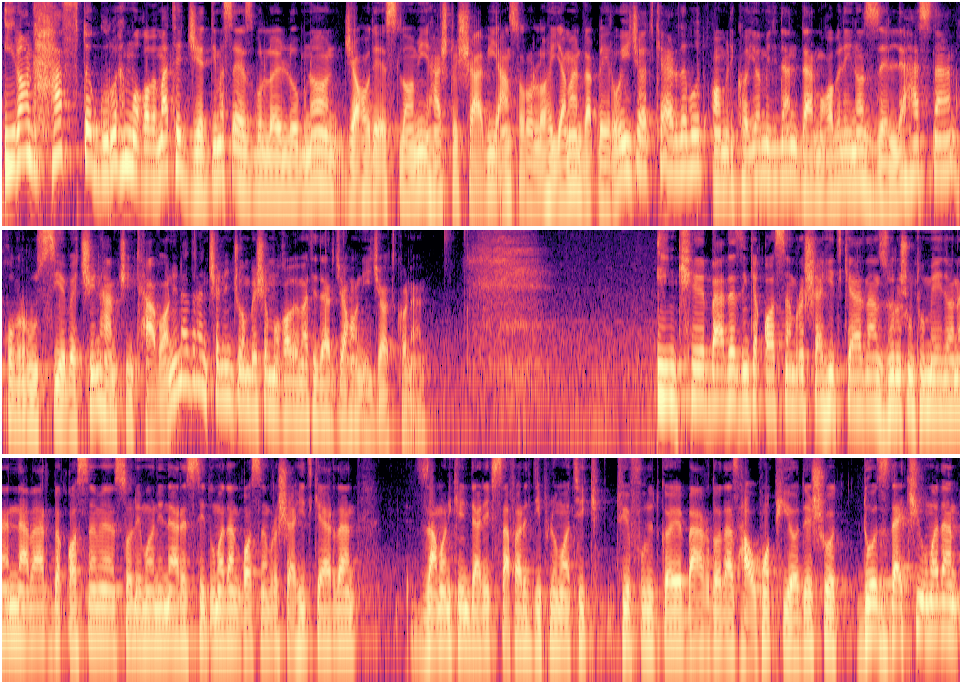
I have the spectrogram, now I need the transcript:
ایران هفت گروه مقاومت جدی مثل حزب الله لبنان، جهاد اسلامی، حشد شعبی، انصارالله یمن و غیره ایجاد کرده بود. آمریکایی‌ها می‌دیدن در مقابل اینا ذله هستن. خب روسیه و چین همچین توانی ندارن چنین جنبش مقاومتی در جهان ایجاد کنن. اینکه بعد از اینکه قاسم رو شهید کردن زورشون تو میدان نبرد به قاسم سلیمانی نرسید اومدن قاسم رو شهید کردن زمانی که این در یک سفر دیپلماتیک توی فرودگاه بغداد از هواپیما پیاده شد دزدکی اومدن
